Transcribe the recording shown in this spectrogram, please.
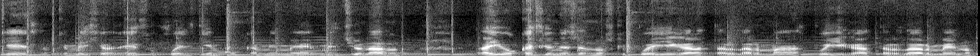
que es lo que me dijeron, eso fue el tiempo que a mí me mencionaron. Hay ocasiones en los que puede llegar a tardar más, puede llegar a tardar menos,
